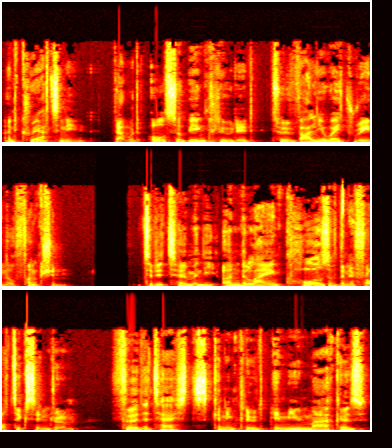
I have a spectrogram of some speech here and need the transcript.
and creatinine that would also be included to evaluate renal function. To determine the underlying cause of the nephrotic syndrome, further tests can include immune markers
